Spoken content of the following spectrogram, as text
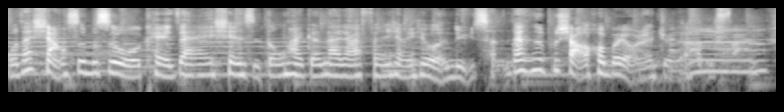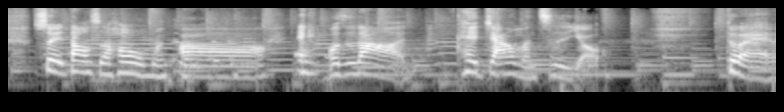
我在想是不是我可以在现实动态跟大家分享一些我的旅程，但是不晓得会不会有人觉得很烦，所以到时候我们可能，哎，我知道，可以加我们自由。对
